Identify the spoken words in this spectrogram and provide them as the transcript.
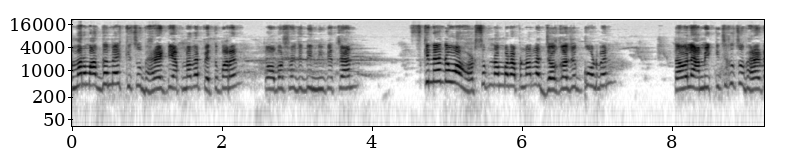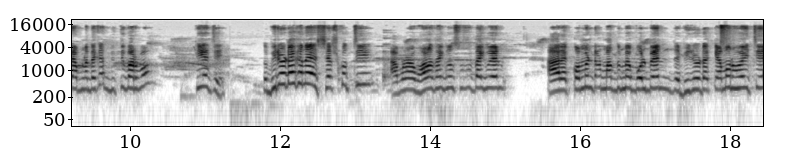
আমার মাধ্যমে কিছু ভ্যারাইটি আপনারা পেতে পারেন, তো অবশ্যই যদি নিতে চান, স্ক্রিনে দেওয়া হোয়াটসঅ্যাপ নাম্বার আপনারা যোগাযোগ করবেন, তাহলে আমি কিছু কিছু ভ্যারাইটি আপনাদেরকে দিতে পারব, ঠিক আছে? তো ভিডিওটা এখানে শেষ করছি। আপনারা ভালো থাকবেন, সুস্থ থাকবেন। আর কমেন্টের মাধ্যমে বলবেন যে ভিডিওটা কেমন হয়েছে,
